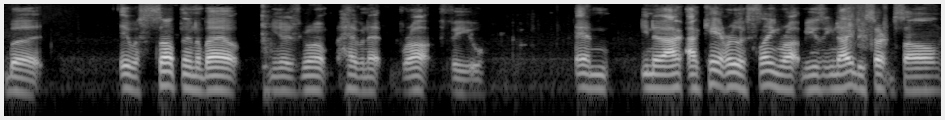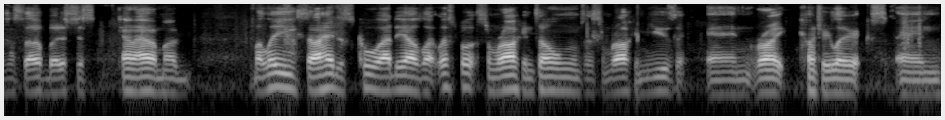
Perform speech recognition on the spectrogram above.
But it was something about you know just growing up having that rock feel, and you know I, I can't really sing rock music. You know I do certain songs and stuff, but it's just kind of out of my my league. So I had this cool idea. I was like, let's put some rocking tones and some rocking music and write country lyrics and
